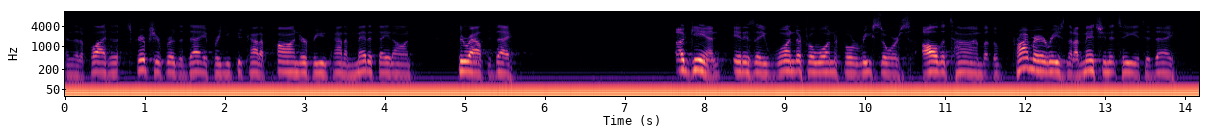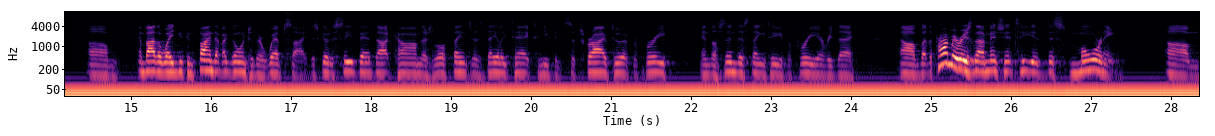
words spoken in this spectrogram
and that apply to the scripture for the day for you to kind of ponder, for you to kind of meditate on throughout the day again, it is a wonderful, wonderful resource all the time. But the primary reason that I mention it to you today, um, and by the way, you can find that by going to their website. Just go to seedbed.com. There's a little thing that says daily text, and you can subscribe to it for free, and they'll send this thing to you for free every day. Uh, but the primary reason that I mention it to you this morning um,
